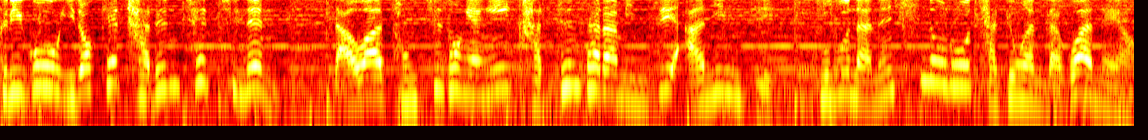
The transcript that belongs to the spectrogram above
그리고 이렇게 다른 채취는 나와 정치 성향이 같은 사람인지 아닌지 구분하는 신호로 작용한다고 하네요.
